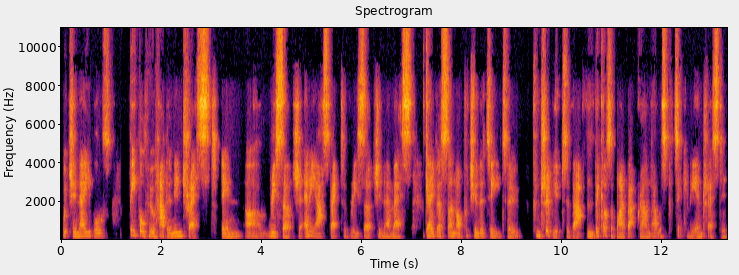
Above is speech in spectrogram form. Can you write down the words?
which enables people who had an interest in um, research, any aspect of research in MS, gave us an opportunity to contribute to that. And because of my background, I was particularly interested.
